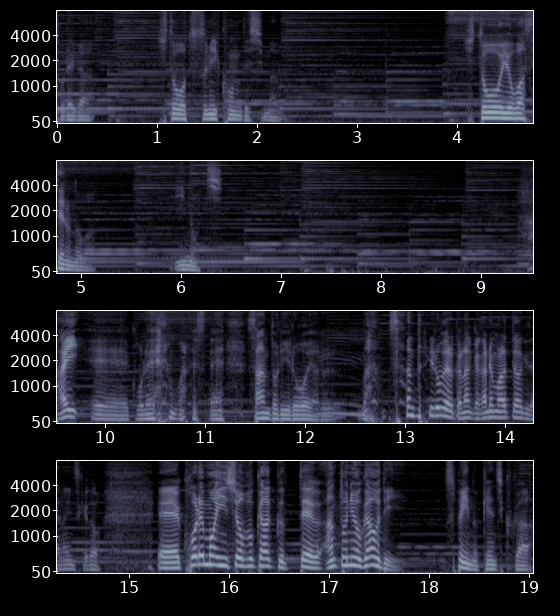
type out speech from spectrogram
それが人を包み込んでしまう。人を酔わせるのは命。はい、えーこれもですねサントリーローヤル、うん。まあ、サントリーローヤルかなんか金もらってるわけじゃないんですけど、えーこれも印象深くってアントニオ・ガウディスペインの建築家、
